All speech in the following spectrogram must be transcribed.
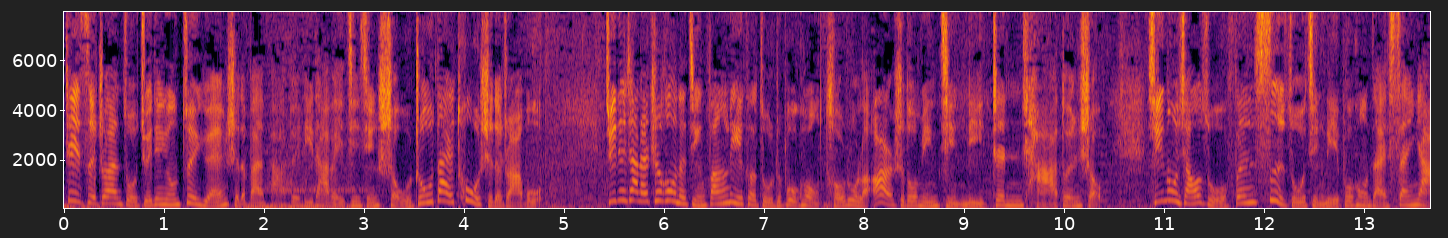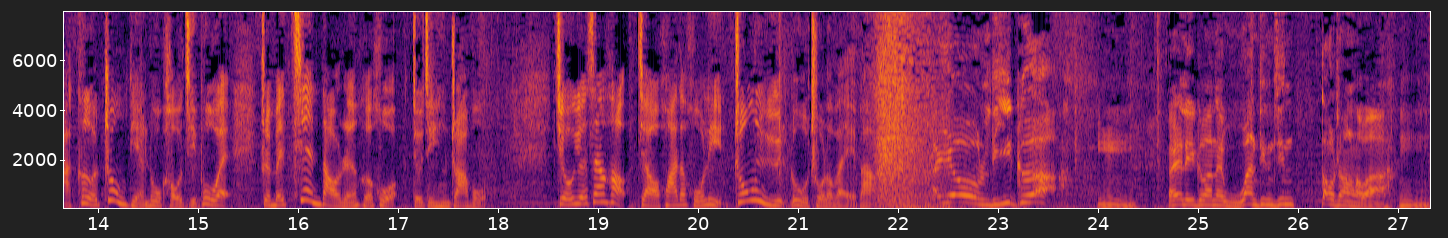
这次专案组决定用最原始的办法，对李大伟进行守株待兔式的抓捕。决定下来之后呢，警方立刻组织布控，投入了二十多名警力侦查蹲守。行动小组分四组警力布控在三亚各重点路口及部位，准备见到人和货就进行抓捕。九月三号，狡猾的狐狸终于露出了尾巴。哎呦，黎哥，嗯，哎，李哥，那五万定金到账了吧？嗯，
